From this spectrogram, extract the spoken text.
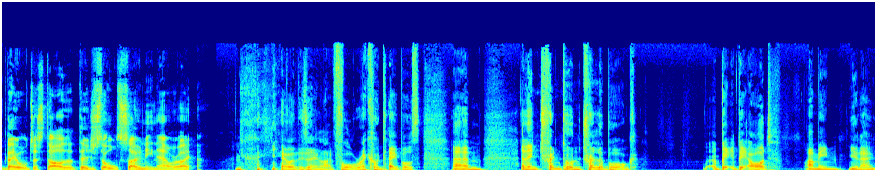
they all just are. They're just all Sony now, right? yeah, well, there's only like four record labels, Um, and then Trenton Trelleborg, a bit a bit odd. I mean, you know,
